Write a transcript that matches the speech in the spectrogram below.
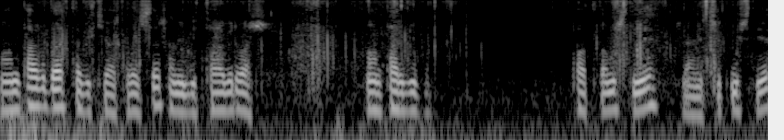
Mantar da tabii ki arkadaşlar hani bir tabir var. Mantar gibi patlamış diye yani çıkmış diye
